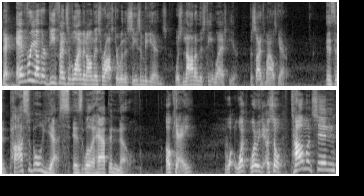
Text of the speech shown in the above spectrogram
that every other defensive lineman on this roster when the season begins was not on this team last year besides Myles Garrett? Is it possible? Yes. Is will it happen? No. Okay. What what what do we? So Tomlinson,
